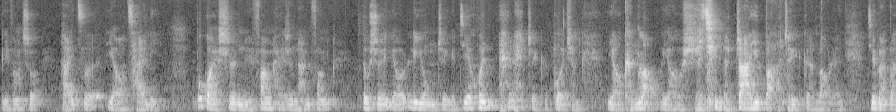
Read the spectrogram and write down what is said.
比方说孩子要彩礼，不管是女方还是男方，都是要利用这个结婚 这个过程，要啃老，要使劲的扎一把这个老人，基本上把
